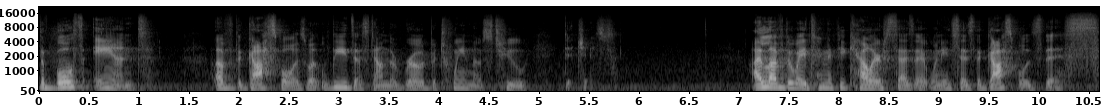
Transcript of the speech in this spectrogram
The both and of the gospel is what leads us down the road between those two ditches. I love the way Timothy Keller says it when he says, The gospel is this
